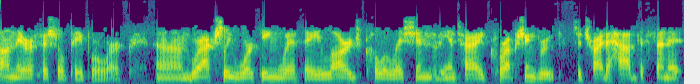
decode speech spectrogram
on their official paperwork. Um, we're actually working with a large coalition of anti-corruption groups to try to have the Senate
